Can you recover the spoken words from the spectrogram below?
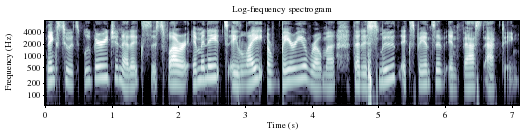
Thanks to its blueberry genetics, this flower emanates a light berry aroma that is smooth, expansive, and fast acting.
